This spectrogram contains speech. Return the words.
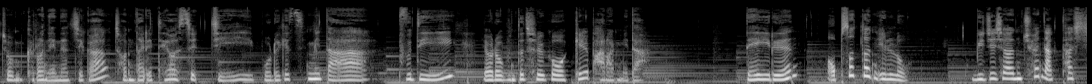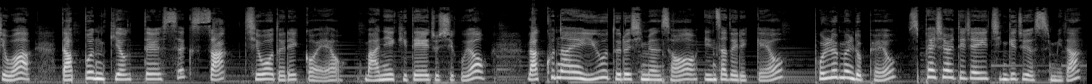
좀 그런 에너지가 전달이 되었을지 모르겠습니다. 부디 여러분도 즐거웠길 바랍니다. 내일은 없었던 일로 뮤지션 최낙타 씨와 나쁜 기억들 쓱싹 지워드릴 거예요. 많이 기대해 주시고요. 라쿠나의 유 들으시면서 인사드릴게요. 볼륨을 높여요. 스페셜 DJ 진기주였습니다.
